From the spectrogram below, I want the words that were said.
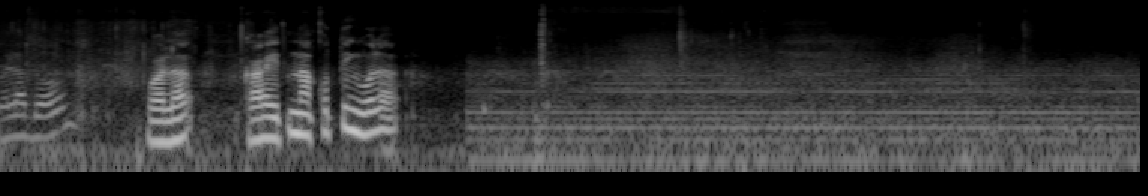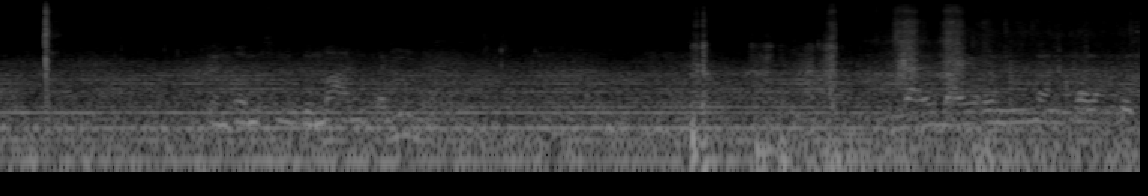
Wala doon? Wala. Kahit na kuting, wala. Doon pa mismo dumaan kanina. Dahil mayroon lang balakot.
